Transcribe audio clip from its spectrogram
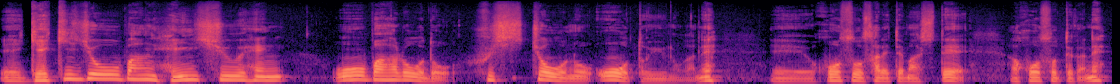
え、劇場版編集編オーバーロード不死鳥の王というのがね、えー、放送されてまして放送っていうかね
